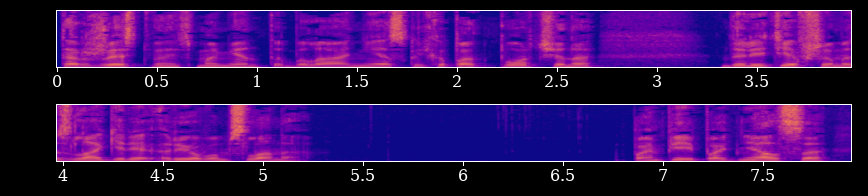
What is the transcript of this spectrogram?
Торжественность момента была несколько подпорчена долетевшим из лагеря ревом слона. Помпей поднялся —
